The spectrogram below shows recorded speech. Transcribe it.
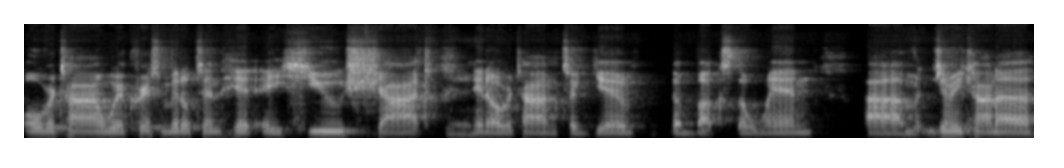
overtime where Khris Middleton hit a huge shot mm-hmm. in overtime to give the Bucks the win. Um, Jimmy kind of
